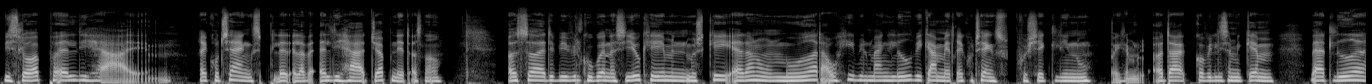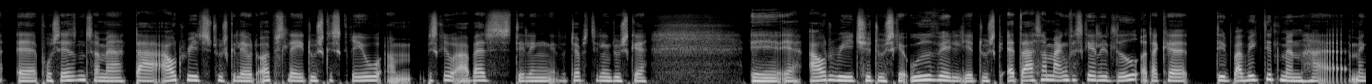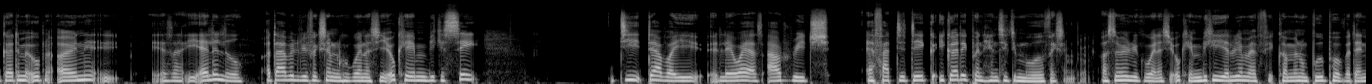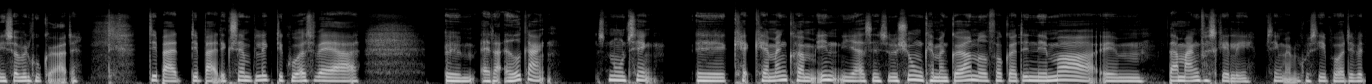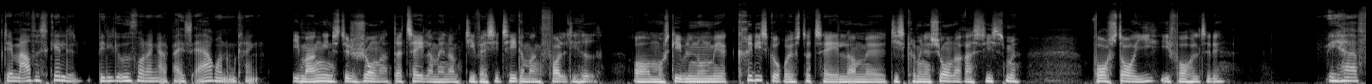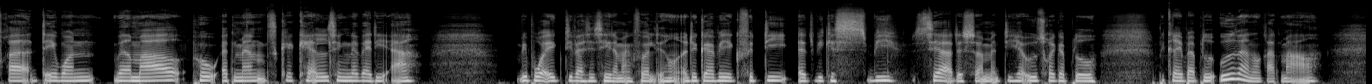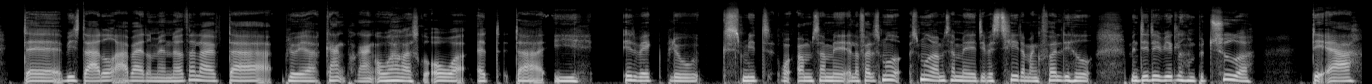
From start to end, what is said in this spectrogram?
Vi slår op på alle de her øh, rekrutterings, eller alle de her jobnet og sådan noget. Og så er det, vi vil kunne gå ind og sige, okay, men måske er der nogle måder, der er jo helt vildt mange led. Vi er i gang med et rekrutteringsprojekt lige nu, for eksempel. Og der går vi ligesom igennem hvert leder af processen, som er, der er outreach, du skal lave et opslag, du skal skrive om, beskrive arbejdsstillingen eller jobstillingen, du skal øh, ja, outreach, du skal udvælge, du skal, at der er så mange forskellige led, og der kan, det er bare vigtigt, at man, har, man gør det med åbne øjne i, altså i alle led. Og der vil vi for eksempel kunne gå ind og sige, okay, men vi kan se, de, der hvor I øh, laver jeres outreach, er faktisk, det, I gør det ikke på en hensigtig måde, for eksempel. Og så vil vi gå ind og sige, okay, men vi kan hjælpe jer med at komme med nogle bud på, hvordan I så vil kunne gøre det. Det er bare, det er bare et eksempel. Ikke? Det kunne også være, øhm, er der adgang? Sådan nogle ting. Øh, kan, kan man komme ind i jeres institution? Kan man gøre noget for at gøre det nemmere? Øhm, der er mange forskellige ting, man vil kunne se på, og det er, det er meget forskelligt, hvilke udfordringer der faktisk er rundt omkring. I mange institutioner, der taler man om diversitet og mangfoldighed og måske vil nogle mere kritiske røster tale om øh, diskrimination og racisme. Hvor står I i forhold til det? Vi har fra day one været meget på, at man skal kalde tingene, hvad de er. Vi bruger ikke diversitet og mangfoldighed, og det gør vi ikke, fordi at vi, kan, vi ser det som, at de her udtryk er blevet, begreber er blevet udvandet ret meget. Da vi startede arbejdet med Another Life, der blev jeg gang på gang overrasket over, at der i et væk blev smidt om sig med, eller folk smider, smider om sig med diversitet og mangfoldighed. Men det, det i virkeligheden betyder, det er,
